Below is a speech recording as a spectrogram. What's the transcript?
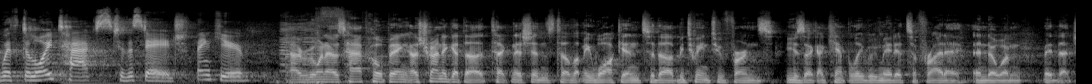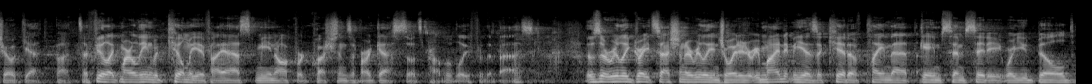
with Deloitte Tax, to the stage. Thank you. Hi, everyone. I was half hoping, I was trying to get the technicians to let me walk into the Between Two Ferns music. I can't believe we made it to Friday and no one made that joke yet. But I feel like Marlene would kill me if I asked mean, awkward questions of our guests, so it's probably for the best. It was a really great session. I really enjoyed it. It reminded me as a kid of playing that game SimCity, where you'd build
